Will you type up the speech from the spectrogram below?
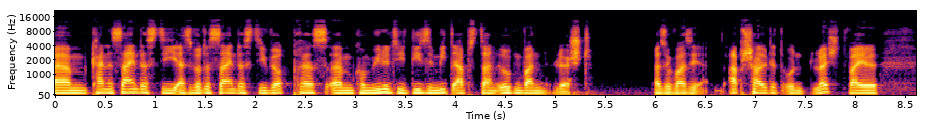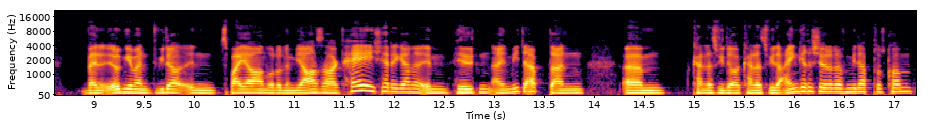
ähm, kann es sein, dass die, also wird es sein, dass die WordPress-Community ähm, diese Meetups dann irgendwann löscht. Also quasi abschaltet und löscht, weil wenn irgendjemand wieder in zwei Jahren oder einem Jahr sagt, hey, ich hätte gerne im Hilton ein Meetup, dann ähm, kann das wieder, kann das wieder eingerichtet werden auf meetup.com,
